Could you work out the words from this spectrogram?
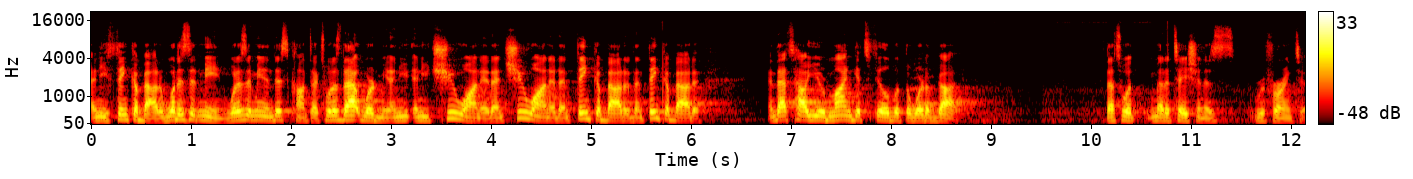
and you think about it. What does it mean? What does it mean in this context? What does that word mean? And you, and you chew on it and chew on it and think about it and think about it. And that's how your mind gets filled with the Word of God. That's what meditation is referring to.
